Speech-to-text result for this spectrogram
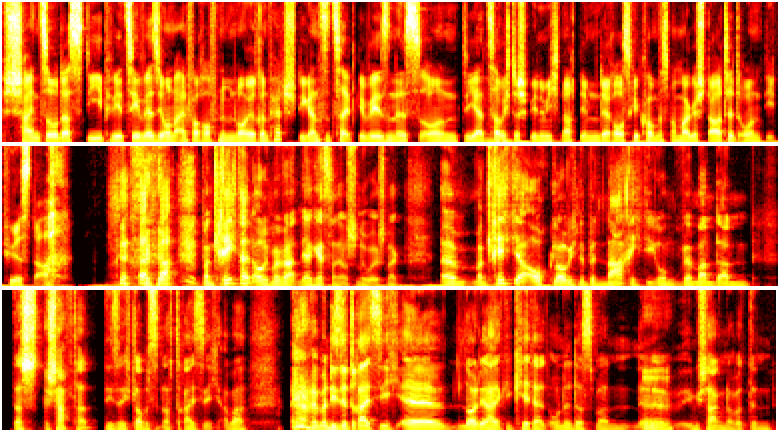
scheint so, dass die PC-Version einfach auf einem neueren Patch die ganze Zeit gewesen ist und jetzt mhm. habe ich das Spiel nämlich, nachdem der rausgekommen ist, nochmal gestartet und die Tür ist da. man kriegt halt auch, ich meine, wir hatten ja gestern ja schon drüber geschnackt, ähm, man kriegt ja auch, glaube ich, eine Benachrichtigung, wenn man dann das geschafft hat. Diese, ich glaube, es sind noch 30, aber wenn man diese 30 äh, Leute halt gekillt hat, ohne dass man äh, mhm. irgendwie Schaden genommen hat, dann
